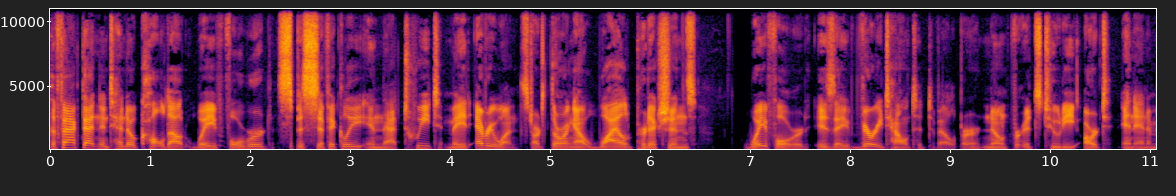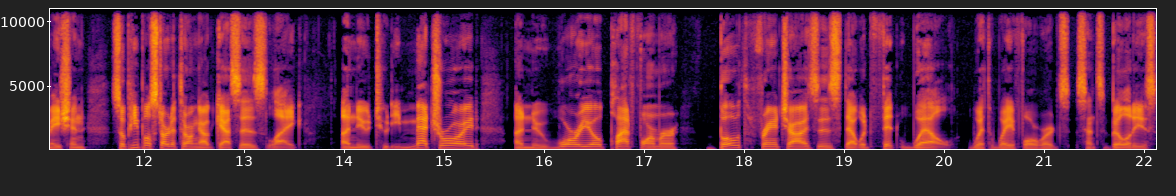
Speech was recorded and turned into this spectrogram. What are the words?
The fact that Nintendo called out WayForward specifically in that tweet made everyone start throwing out wild predictions. WayForward is a very talented developer known for its 2D art and animation, so people started throwing out guesses like a new 2D Metroid, a new Wario platformer, both franchises that would fit well with WayForward's sensibilities.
